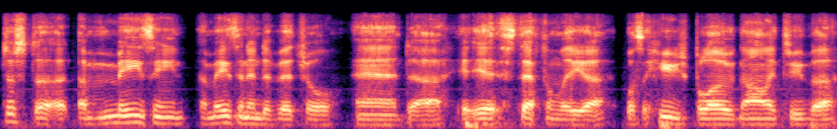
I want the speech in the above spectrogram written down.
just an amazing amazing individual, and uh, it is definitely a, was a huge blow not only to the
